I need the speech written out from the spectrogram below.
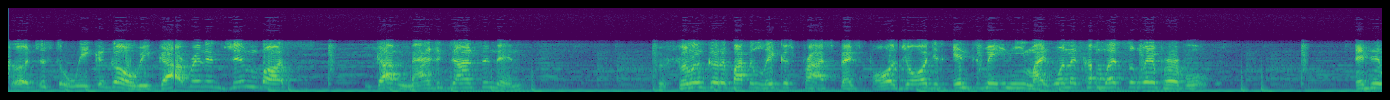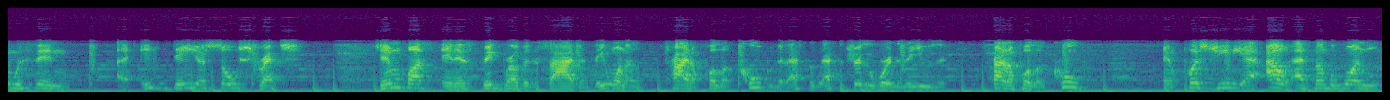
good just a week ago. We got rid of Jim Buss. We got Magic Johnson in. We're feeling good about the Lakers prospects. Paul George is intimating he might want to come let somewhere purple. And then within an eight day or so stretch, Jim Buss and his big brother decide that they want to try to pull a coup that's the that's the trigger word that they use it. Trying to pull a coup and push Jeanie out as number one,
